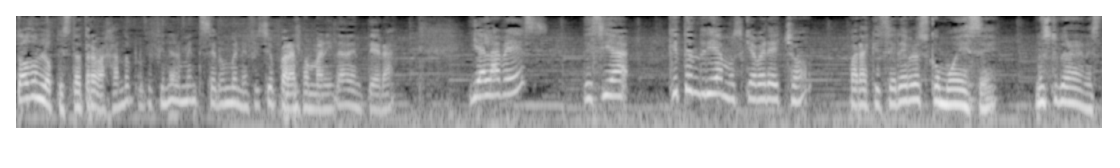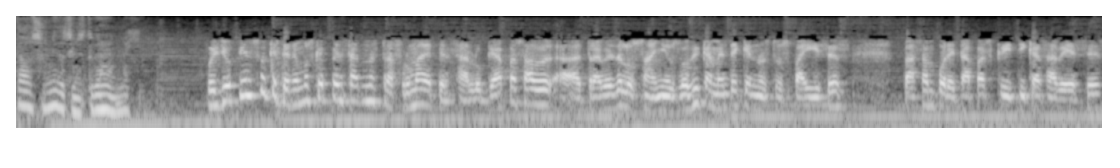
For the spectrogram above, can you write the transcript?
todo en lo que está trabajando, porque finalmente será un beneficio para la humanidad entera, y a la vez decía, ¿qué tendríamos que haber hecho para que cerebros como ese no estuvieran en Estados Unidos, sino estuvieran en México? Pues yo pienso que tenemos que pensar nuestra forma de pensar, lo que ha pasado a través de los años, lógicamente que nuestros países pasan por etapas críticas a veces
